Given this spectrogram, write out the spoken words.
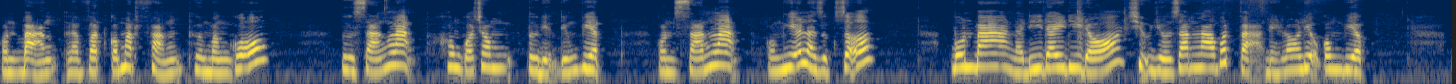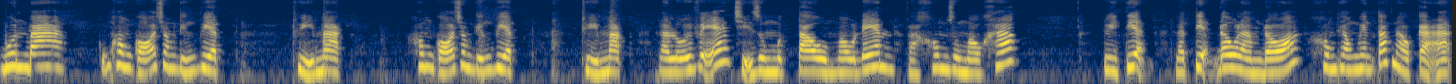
Còn bảng là vật có mặt phẳng thường bằng gỗ. Từ sáng lạng không có trong từ điển tiếng Việt. Còn sán lạng có nghĩa là rực rỡ. Bôn ba là đi đây đi đó, chịu nhiều gian lao vất vả để lo liệu công việc. Buôn ba cũng không có trong tiếng Việt. Thủy mạc không có trong tiếng Việt. Thủy mặc là lối vẽ chỉ dùng mực tàu màu đen và không dùng màu khác. Tùy tiện là tiện đâu làm đó, không theo nguyên tắc nào cả.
